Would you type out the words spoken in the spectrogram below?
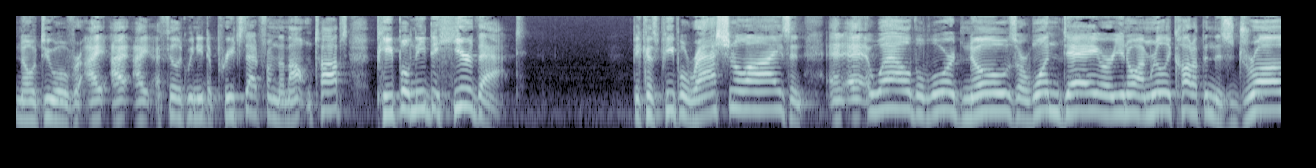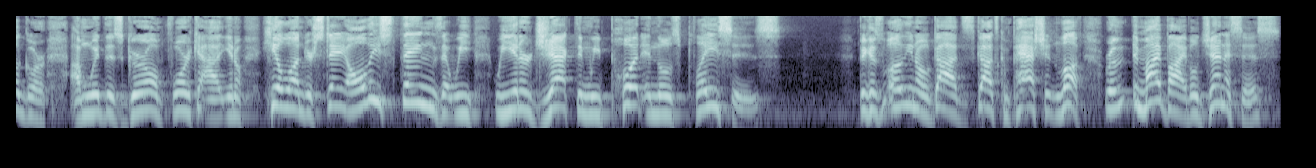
no do over. I, I, I feel like we need to preach that from the mountaintops. People need to hear that because people rationalize and, and, and, well the lord knows or one day or you know i'm really caught up in this drug or i'm with this girl i'm fornicating you know he'll understand. All these things that we we interject and we put in those places because well you know god's god's compassion and love in my bible genesis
